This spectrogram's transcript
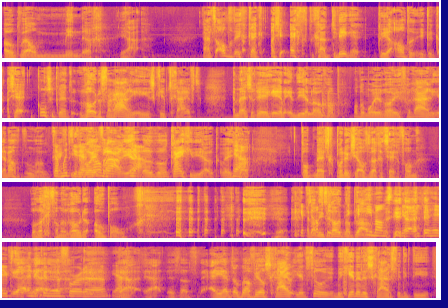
ook wel minder. Ja. Ja, het is altijd. Kijk, als je echt gaat dwingen, kun je altijd. Als je consequent rode Ferrari in je script schrijft. En mensen reageren in dialoog op. wat een mooie rode Ferrari. Ja, dan, dan, krijg moet je die een er rode komen. Ferrari. Ja, Ja. Dan, dan krijg je die ook. Weet je wel. Tot met productie altijd wel gaat zeggen van. wat dacht je van een rode Opel? Ik heb En dan niet rood, maar ik ken blauw. iemand die er eentje heeft. Ja, en die ja, kunnen we ja. voor... ja. Ja, ja, dus dat. En je hebt ook wel veel schrijvers. Je hebt veel beginnende schrijvers, vind ik, die,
